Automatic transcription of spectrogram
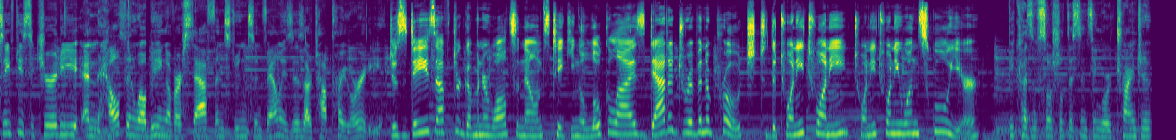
safety, security, and health and well-being of our staff and students and families is our top priority. Just days after Governor Walz announced taking a localized, data-driven approach to the 2020-2021 school year, because of social distancing, we're trying to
